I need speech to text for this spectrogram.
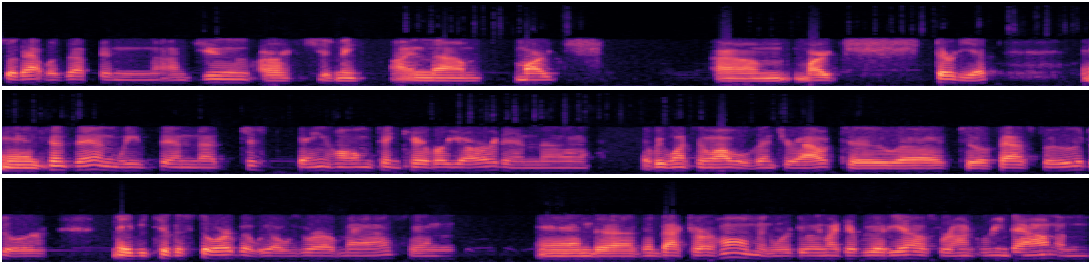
so that was up in on June, or excuse me, on um, March, um, March 30th. And since then, we've been uh, just staying home, taking care of our yard, and uh, every once in a while we'll venture out to uh, to a fast food or maybe to the store, but we always wear our masks and and uh, then back to our home, and we're doing like everybody else. We're hunkering down and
